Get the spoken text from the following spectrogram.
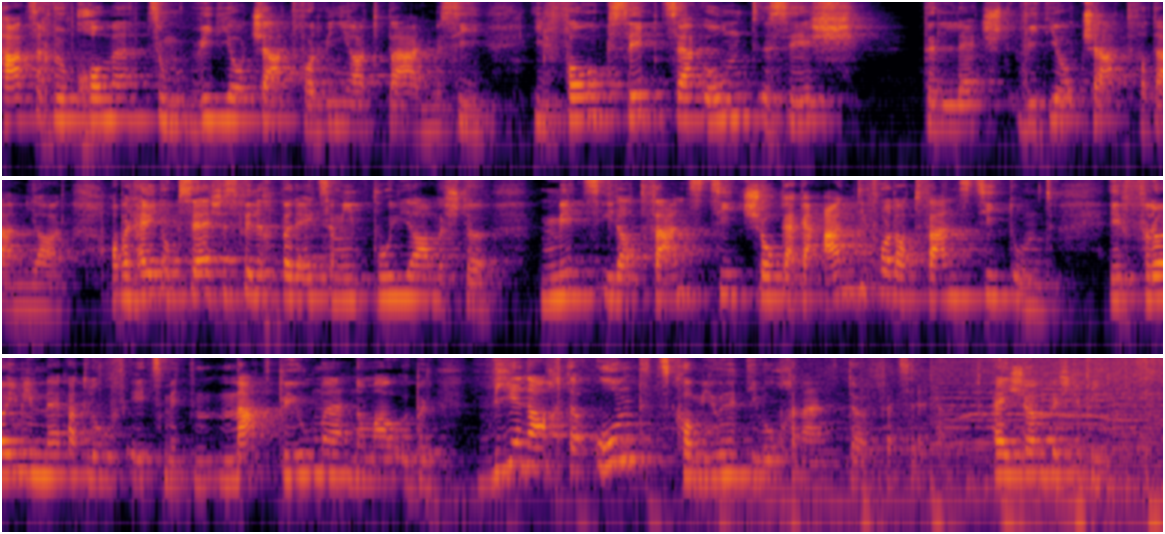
Herzlich willkommen zum Videochat von Vineyard Bern. Wir sind in Folge 17 und es ist der letzte Videochat von diesem Jahr. Aber hey, du siehst es vielleicht bereits an meinem Pulli an. Wir stehen mit in der Adventszeit, schon gegen Ende der Adventszeit und ich freue mich mega drauf, jetzt mit Matt Blumen nochmal über Weihnachten und das Community-Wochenende zu reden. Hey, schön bist du dabei.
